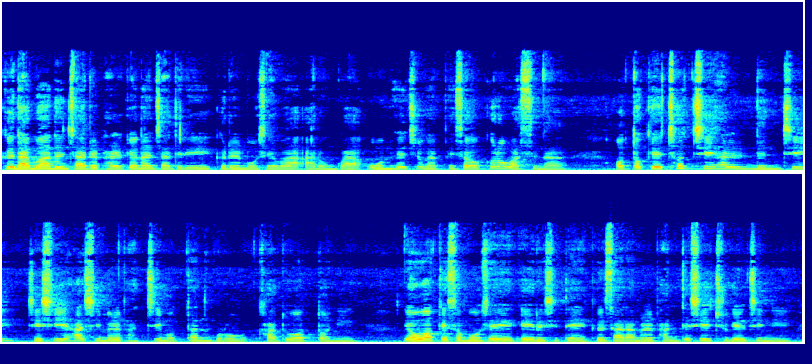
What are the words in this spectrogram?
그 나무하는 자를 발견한 자들이 그를 모세와 아론과 온 회중 앞에서 끌어왔으나 어떻게 처치하는지 지시하심을 받지 못한 고로 가두었더니 여호와께서 모세에게 이르시되 그 사람을 반드시 죽일지니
